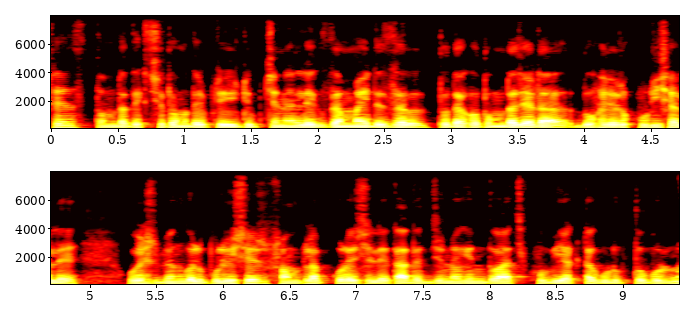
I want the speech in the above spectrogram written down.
ফ্রেন্ডস তোমরা দেখছ তোমাদের প্রিয় YouTube channel exam my result তো দেখো, তোমরা যারা দু হাজার কুড়ি সালে ওয়েস্ট বেঙ্গল পুলিশের ফর্ম ফিল আপ করেছিলে, তাদের জন্য কিন্তু আজ খুবই একটা গুরুত্বপূর্ণ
